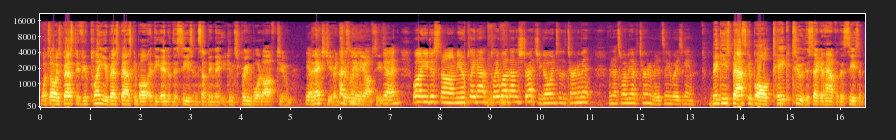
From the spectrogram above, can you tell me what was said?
Well, it's always best if you're playing your best basketball at the end of the season, something that you can springboard off to yeah. the next year, and Absolutely. certainly in the off season. Yeah, and well, you just um, you know play down, play well down the stretch. You go into the tournament, and that's why we have a tournament. It's anybody's game. Big East basketball take two, the second half of the season.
